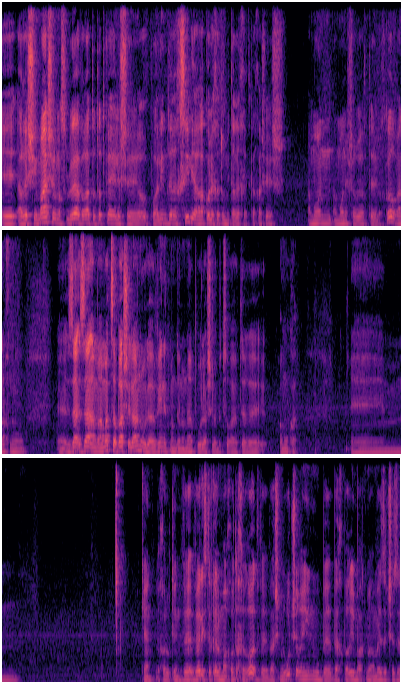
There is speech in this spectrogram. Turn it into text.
אה, הרשימה של מסלולי העברת אותות כאלה שפועלים דרך סיליה רק הולכת ומתארכת, ככה שיש המון, המון אפשרויות אה, לחקור, ואנחנו... אה, זה, זה המאמץ הבא שלנו להבין את מנגנוני הפעולה שלה בצורה יותר עמוקה. כן, לחלוטין. ו- ולהסתכל על מערכות אחרות, והשמירות שראינו בעכברים רק מרמזת שזה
